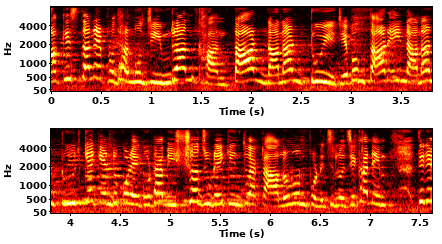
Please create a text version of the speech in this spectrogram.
পাকিস্তানের প্রধানমন্ত্রী ইমরান খান তার নানান টুইট এবং তার এই নানান টুইটকে কেন্দ্র করে গোটা বিশ্ব জুড়ে কিন্তু একটা আলোড়ন পড়েছিল, যেখানে তিনি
